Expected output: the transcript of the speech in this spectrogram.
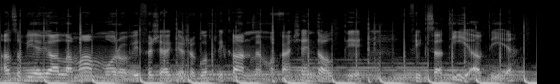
Alltså vi är ju alla mammor och vi försöker så gott vi kan men man kanske inte alltid fixar 10 av 10.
